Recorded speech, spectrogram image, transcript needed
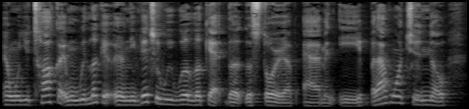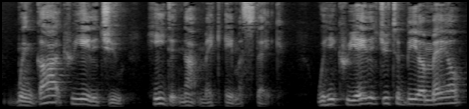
And when you talk, and when we look at, and eventually we will look at the, the story of Adam and Eve, but I want you to know when God created you, He did not make a mistake. When He created you to be a male,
